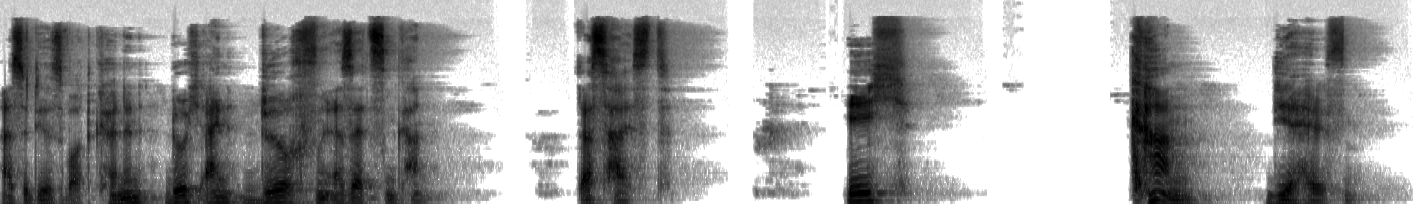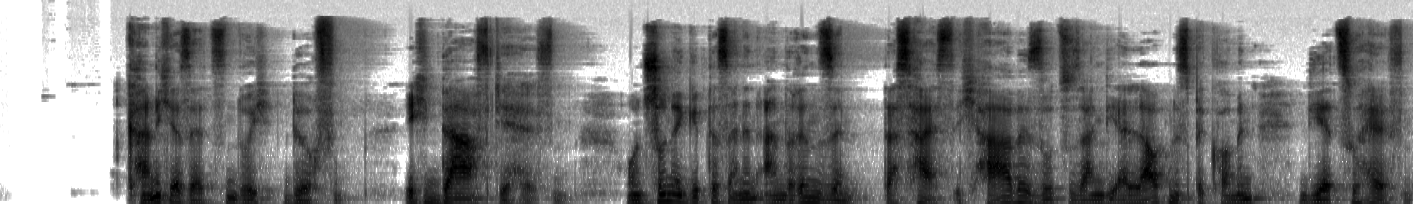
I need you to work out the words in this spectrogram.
also dieses Wort können, durch ein dürfen ersetzen kann. Das heißt, ich kann dir helfen. Kann ich ersetzen durch dürfen. Ich darf dir helfen. Und schon ergibt es einen anderen Sinn. Das heißt, ich habe sozusagen die Erlaubnis bekommen, dir zu helfen.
